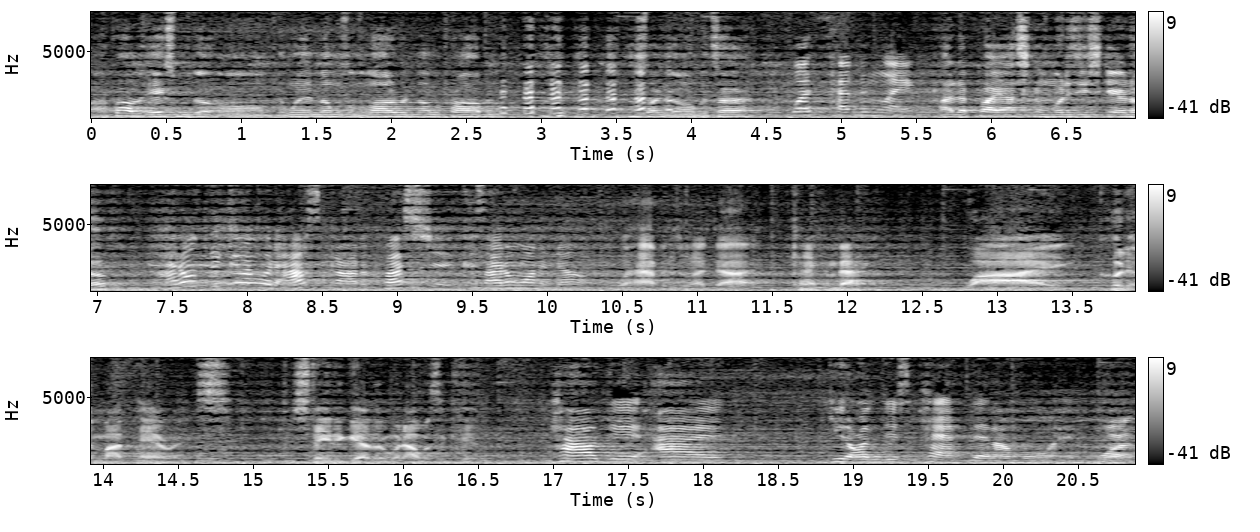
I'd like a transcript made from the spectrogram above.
I probably asked him the um the winning numbers on the lottery number probably. so I can go and retire. What's heaven like? I'd probably ask him what is he scared of. I don't think I would ask God a question because I don't want to know. What happens when I die? Can I come back? Why couldn't my parents stay together when I was a kid? How did I get on this path that I'm on? What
